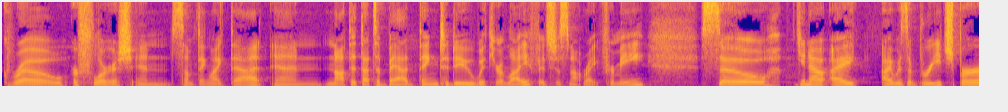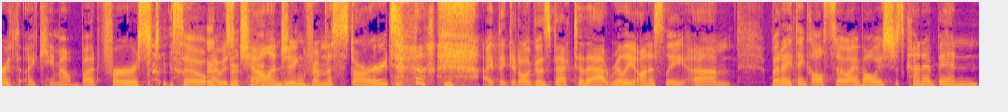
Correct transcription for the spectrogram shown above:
grow or flourish in something like that. And not that that's a bad thing to do with your life, it's just not right for me. So, you know, I, I was a breech birth. I came out butt first. So I was challenging from the start. I think it all goes back to that, really, honestly. Um, but I think also I've always just kind of been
